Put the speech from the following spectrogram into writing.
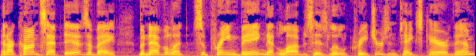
And our concept is of a benevolent supreme being that loves his little creatures and takes care of them.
